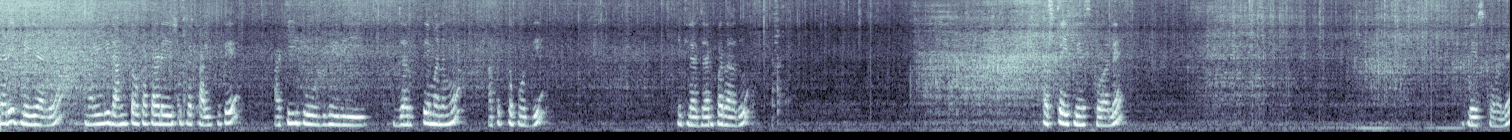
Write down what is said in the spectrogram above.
ఒకసారి ఇట్లా వేయాలి మళ్ళీ ఇదంతా ఒక కాడ వేసి ఇట్లా కలిపితే అటు ఇటు ఇది జరిపితే మనము అతక్కపోద్ది. ఇట్లా జరపరాదు. ఫస్ట్ ఇట్లా వేసుకోవాలి. ఇట్లా వేసుకోవాలి.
